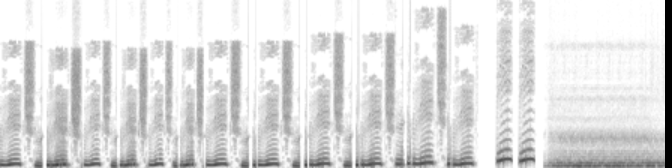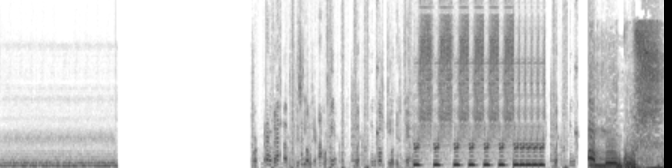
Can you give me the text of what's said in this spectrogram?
Вечно, веч, вечно, веч, вечно, веч, вечно, вечно, вечно, вечно, Amogus.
